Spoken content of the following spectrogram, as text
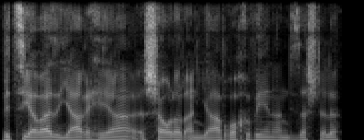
witzigerweise Jahre her. Shoutout an Jahr Brochewehen an dieser Stelle.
